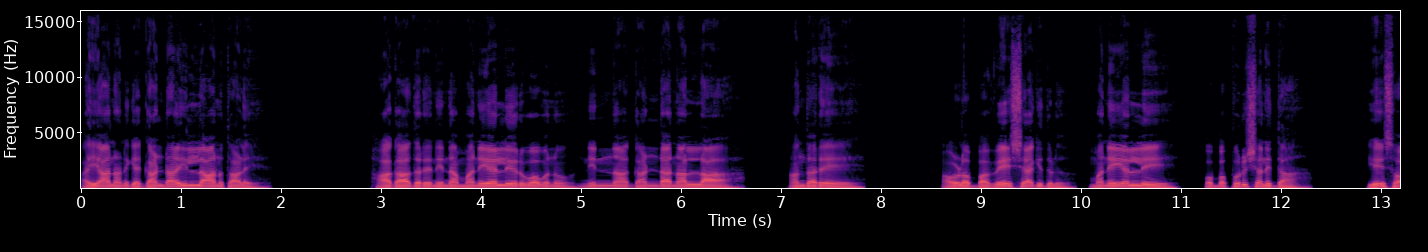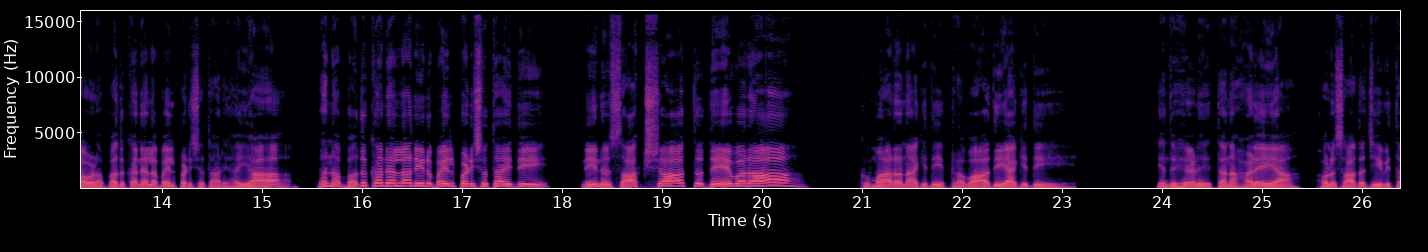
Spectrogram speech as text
ಅಯ್ಯ, ನನಗೆ ಗಂಡ ಇಲ್ಲ ಅನ್ನುತ್ತಾಳೆ. ಹಾಗಾದರೆ ನಿನ್ನ ಮನೆಯಲ್ಲಿರುವವನು ನಿನ್ನ ಗಂಡನಲ್ಲ. ಅಂದರೆ ಅವಳೊಬ್ಬ ವೇಷಿಯಾಗಿದ್ದಳು ಮನೆಯಲ್ಲಿ ಒಬ್ಬ ಪುರುಷನಿದ್ದ. ಯೇಸು ಅವಳ ಬದುಕನ್ನೆಲ್ಲ ಬಯಲ್ಪಡಿಸುತ್ತಾರೆ. ಅಯ್ಯಾ, ನನ್ನ ಬದುಕನ್ನೆಲ್ಲ ನೀನು ಬಯಲ್ಪಡಿಸುತ್ತಾ ಇದ್ದಿ? ನೀನು ಸಾಕ್ಷಾತ್ ದೇವರಾ? ಕುಮಾರನಾಗಿದ್ದಿ, ಪ್ರವಾದಿಯಾಗಿದ್ದಿ? ಎಂದು ಹೇಳಿ ತನ್ನ ಹಳೆಯ ಹೊಲಸಾದ ಜೀವಿತ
